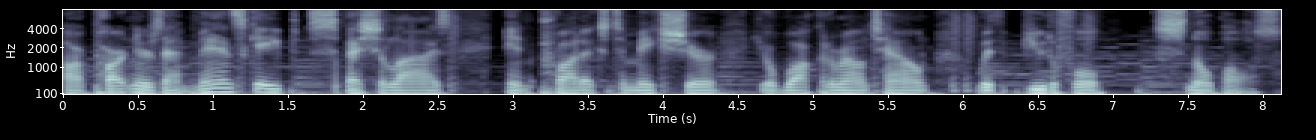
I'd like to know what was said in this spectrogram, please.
our partners at Manscaped specialize in products to make sure you're walking around town with beautiful snowballs.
